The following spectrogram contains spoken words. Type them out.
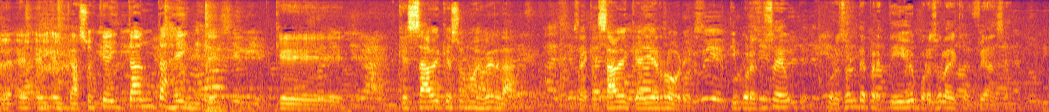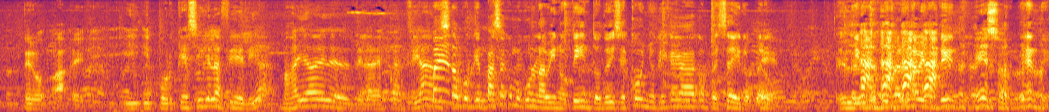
El, el- el caso es que hay tanta gente que, que sabe que eso no es verdad. O sea, que sabe que hay errores. Y por eso, se, por eso el desprestigio y por eso la desconfianza. Pero, ah, eh, ¿y, y por qué sigue la fidelidad? Más allá de, de- de la desconfianza. Bueno, porque pasa como con la vino tinto. Tú dices, coño, qué cagada con Peseiro, pero el El-. Eso, ¿entiendes?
